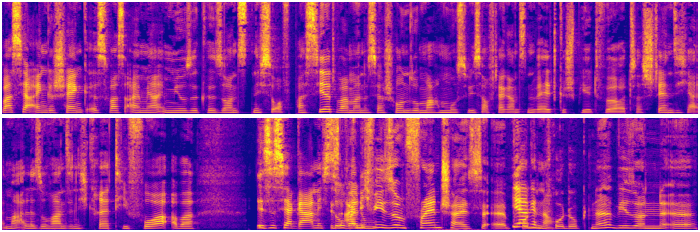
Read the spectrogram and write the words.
was ja ein Geschenk ist, was einem ja im Musical sonst nicht so oft passiert, weil man es ja schon so machen muss, wie es auf der ganzen Welt gespielt wird. Das stellen sich ja immer alle so wahnsinnig kreativ vor, aber ist es ja gar nicht Ist so, weil eigentlich wie so ein Franchise-Produkt, Ja, genau. Produkt, ne? Wie so ein äh,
